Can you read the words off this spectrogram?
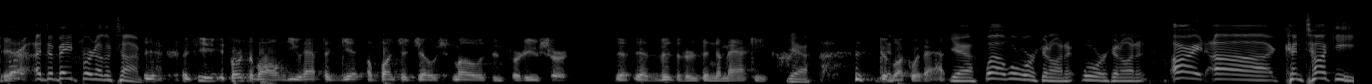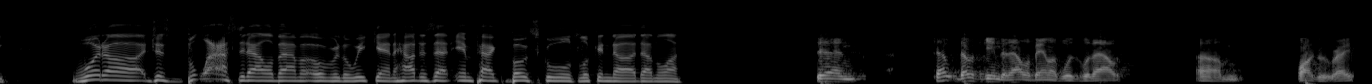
for yeah. a debate for another time. First of all, you have to get a bunch of Joe Schmoes in Purdue shirts as visitors into Mackey. Yeah. Good it, luck with that. Yeah. Well, we're working on it. We're working on it. All right. Uh, Kentucky what uh just blasted Alabama over the weekend. How does that impact both schools looking uh, down the line? Yeah, and that that was a game that Alabama was without um, Wague, right?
